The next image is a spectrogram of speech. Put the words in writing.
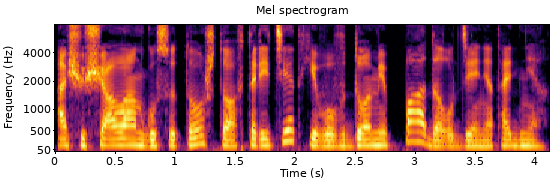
Ощущал Ангус и то, что авторитет его в доме падал день ото дня.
